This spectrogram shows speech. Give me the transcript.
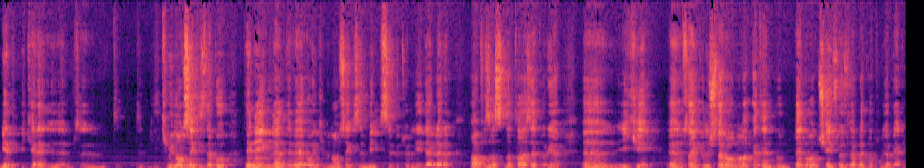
bir bir kere e, 2018'de bu deneyimlendi ve o 2018'in bilgisi bütün liderlerin hafızasında taze duruyor. E, iki, e, Sayın Kılıçdaroğlu hakikaten ben o şey sözlerine katılıyorum. Yani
